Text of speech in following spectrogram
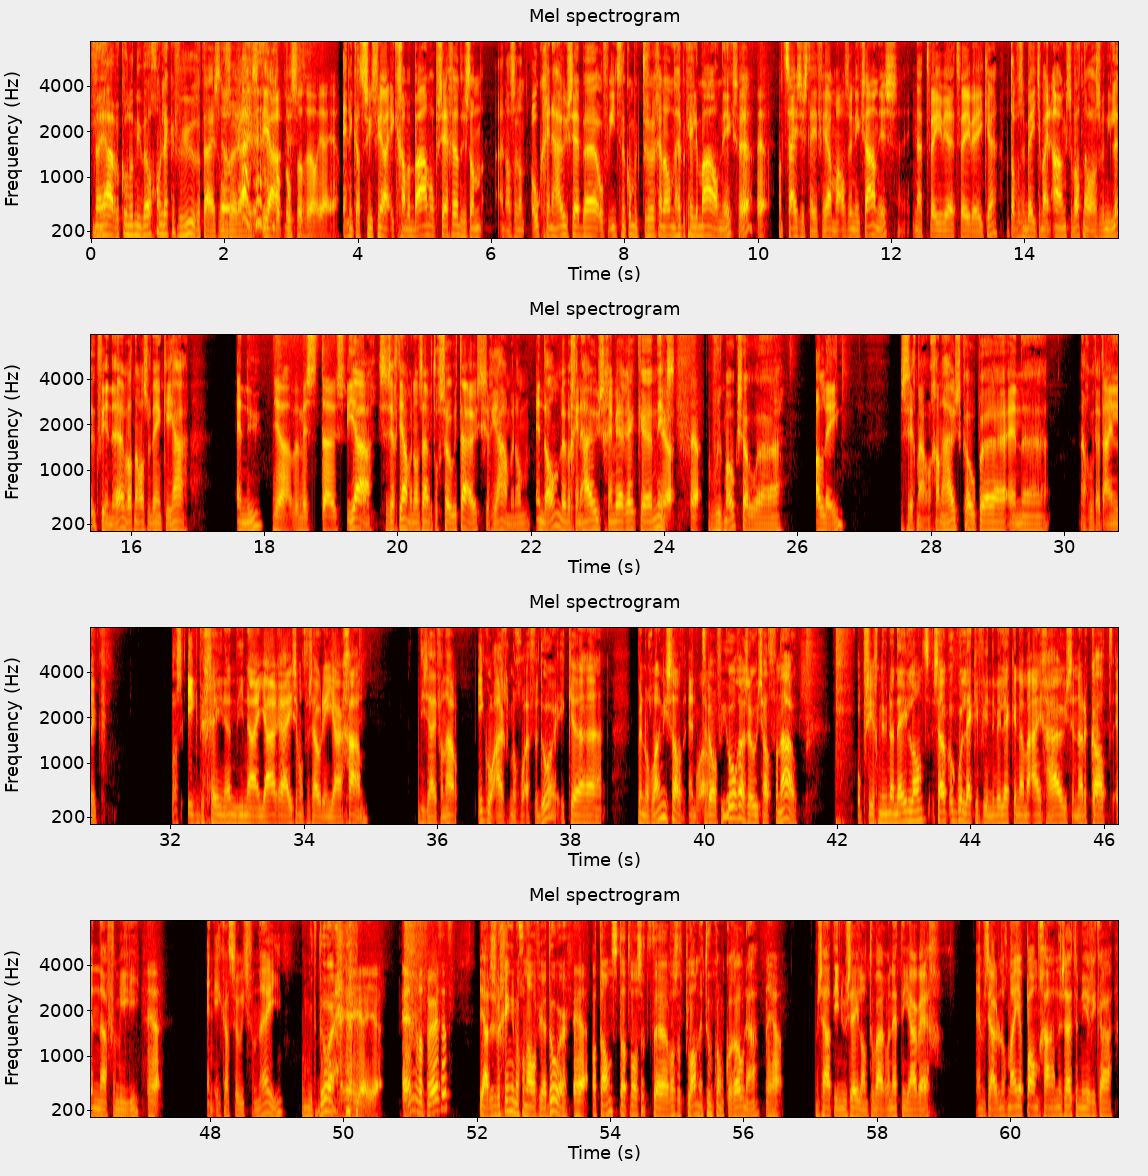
Nou ja, we konden het nu wel gewoon lekker verhuren tijdens onze reis. Ja, klopt, dus, dat wel. Ja, ja. en ik had zoiets van ja, ik ga mijn baan opzeggen. Dus dan, en als we dan ook geen huis hebben of iets, dan kom ik terug en dan heb ik helemaal niks. Hè? Ja. Want zij zegt even, ja, maar als er niks aan is, na twee, eh, twee weken. Want dat was een beetje mijn angst. Wat nou als we het niet leuk vinden? Hè? Wat nou als we denken, ja, en nu? ja, we missen thuis. Ja, ze zegt, ja, maar dan zijn we toch zo weer thuis. Ik zeg, ja, maar dan, en dan? We hebben geen huis, geen werk, eh, niks. Ja, ja. Dan voel ik me ook zo eh, alleen. Dus ze zegt, nou, we gaan een huis kopen. En nou goed, uiteindelijk was ik degene die na een jaar reizen, want we zouden een jaar gaan. Die zei van, nou, ik wil eigenlijk nog wel even door. Ik, eh, ben nog lang niet zat. En terwijl Fiora zoiets had van, nou, op zich nu naar Nederland zou ik ook wel lekker vinden. Weer lekker naar mijn eigen huis en naar de kat en naar familie. Ja. En ik had zoiets van, nee, we moeten door. Ja, ja, ja. En, wat werd het? Ja, dus we gingen nog een half jaar door. Ja. Althans, dat was het, eh, was het plan. En toen kwam corona. Ja, We zaten in Nieuw-Zeeland, toen waren we net een jaar weg. En we zouden nog naar Japan gaan, naar Zuid-Amerika.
